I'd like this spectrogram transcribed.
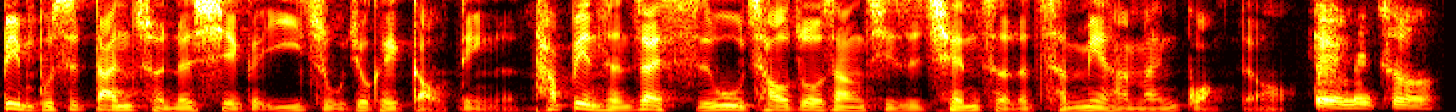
并不是单纯的写个遗嘱就可以搞定了，它变成在实物操作上，其实牵扯的层面还蛮广的哦。对，没错。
